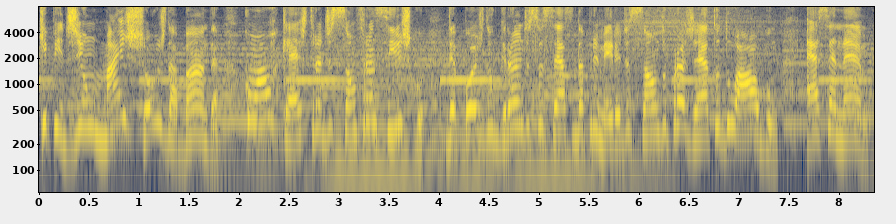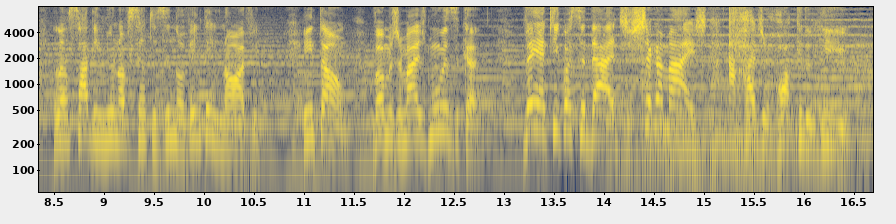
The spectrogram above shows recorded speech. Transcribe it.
que pediam mais shows da banda com a Orquestra de São Francisco, depois do grande sucesso da primeira edição do projeto do álbum, SNM, lançado em 1999. Então, vamos de mais música? Vem aqui com a cidade, chega mais, a Rádio Rock do Rio.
